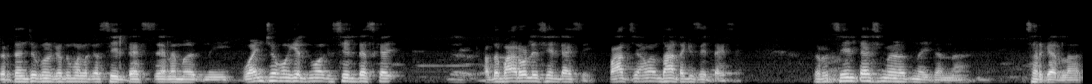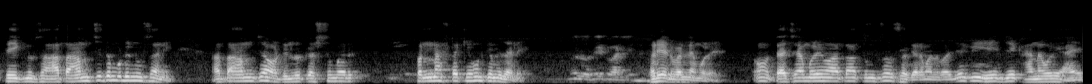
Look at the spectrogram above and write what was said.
तर त्यांच्याकडून काय तुम्हाला का सेल टॅक्स द्यायला मिळत नाही? वन शॉप गेलं तुम्हाला सेल टॅक्स काय? आता बारावाले सेल टॅक्स आहे. पाच आम्हाला दहा टक्के सेल टॅक्स आहे. तर सेल टॅक्स मिळत नाही त्यांना सरकारला. ते एक नुकसान. आता आमची तर मोठी नुकसान आहे. आता आमच्या हॉटेलवर कस्टमर पन्नास टक्क्याहून कमी झाले. रेट वाढल्यामुळे. हो त्याच्यामुळे मग आता तुमचं सहकार्य मला पाहिजे की हे जे खानावळी आहेत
